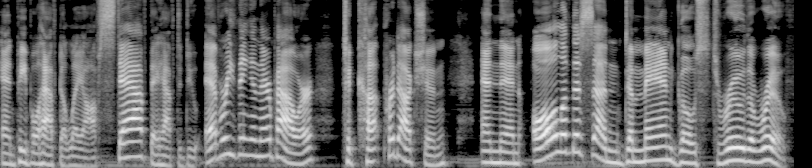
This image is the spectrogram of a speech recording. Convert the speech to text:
and people have to lay off staff. They have to do everything in their power to cut production. And then all of the sudden, demand goes through the roof.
